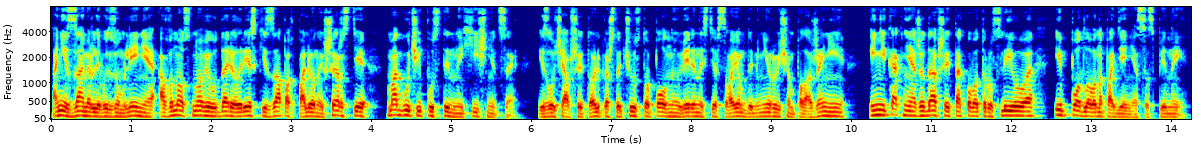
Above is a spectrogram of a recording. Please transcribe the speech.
Они замерли в изумлении, а в нос Нови ударил резкий запах паленой шерсти могучей пустынной хищницы – излучавший только что чувство полной уверенности в своем доминирующем положении и никак не ожидавший такого трусливого и подлого нападения со спины.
